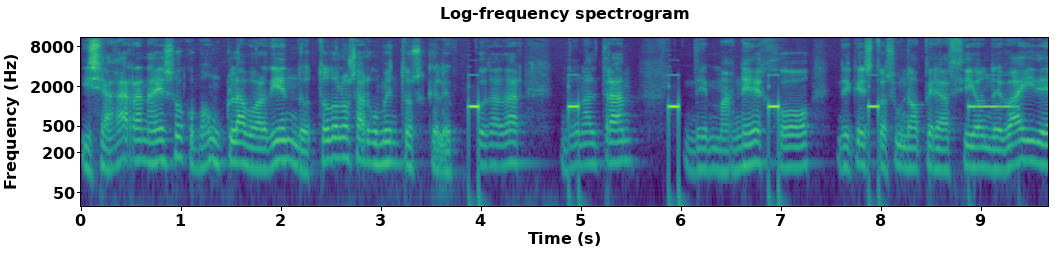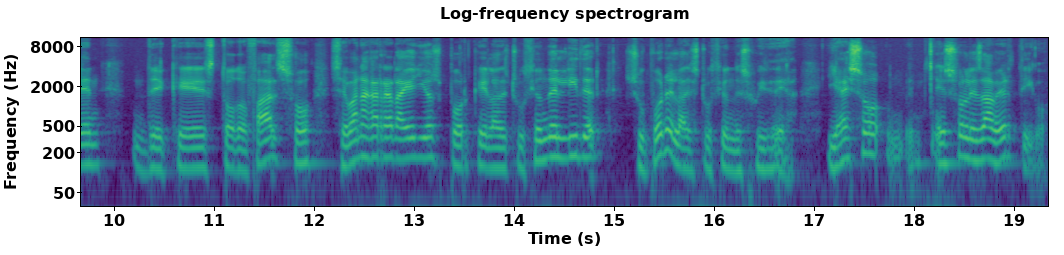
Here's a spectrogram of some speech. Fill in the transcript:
Y se agarran a eso como a un clavo ardiendo. Todos los argumentos que le pueda dar Donald Trump de manejo, de que esto es una operación de Biden, de que es todo falso, se van a agarrar a ellos porque la destrucción del líder supone la destrucción de su idea. Y a eso, eso les da vértigo.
